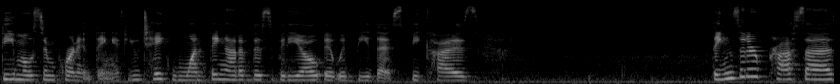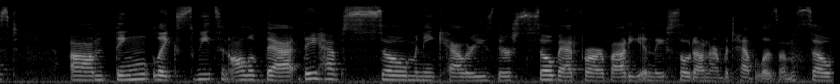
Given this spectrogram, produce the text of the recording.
the most important thing. If you take one thing out of this video, it would be this because things that are processed, um, thing like sweets and all of that, they have so many calories. They're so bad for our body and they slow down our metabolism. So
